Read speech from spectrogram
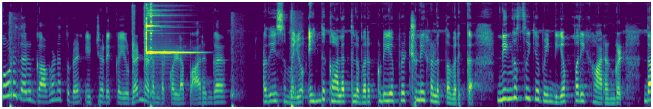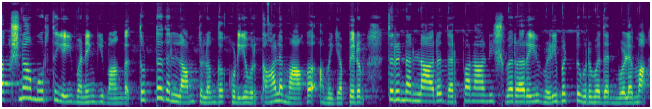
கூடுதல் கவனத்துடன் எச்சரிக்கையுடன் நடந்து கொள்ள பாருங்க. அதே சமயம் இந்த காலத்தில் வரக்கூடிய பிரச்சனைகளை தவிர்க்க நீங்கள் செய்ய வேண்டிய பரிகாரங்கள். தட்சிணாமூர்த்தியை வணங்கி வாங்க. தொட்டதெல்லாம் துலங்கக்கூடிய ஒரு காலமாக அமையப்பெறும். திருநள்ளாறு தர்ப்பணானீஸ்வரரை வழிபட்டு வருவதன் மூலமாக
